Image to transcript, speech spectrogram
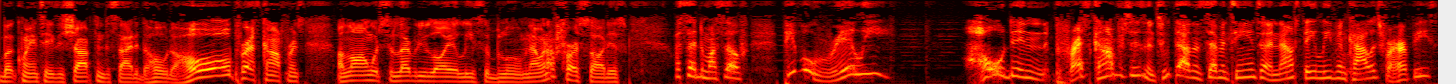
But Quantasia Sharpton decided to hold a whole press conference along with celebrity lawyer Lisa Bloom. Now, when I first saw this, I said to myself, people really holding press conferences in 2017 to announce they leaving college for herpes?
